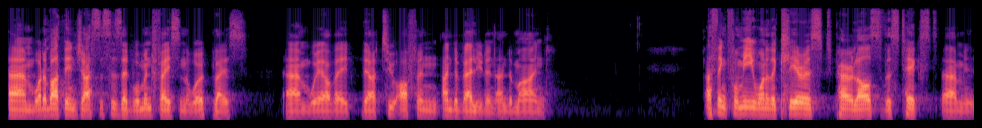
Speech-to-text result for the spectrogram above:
um, what about the injustices that women face in the workplace, um, where they, they are too often undervalued and undermined. I think for me, one of the clearest parallels to this text um,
